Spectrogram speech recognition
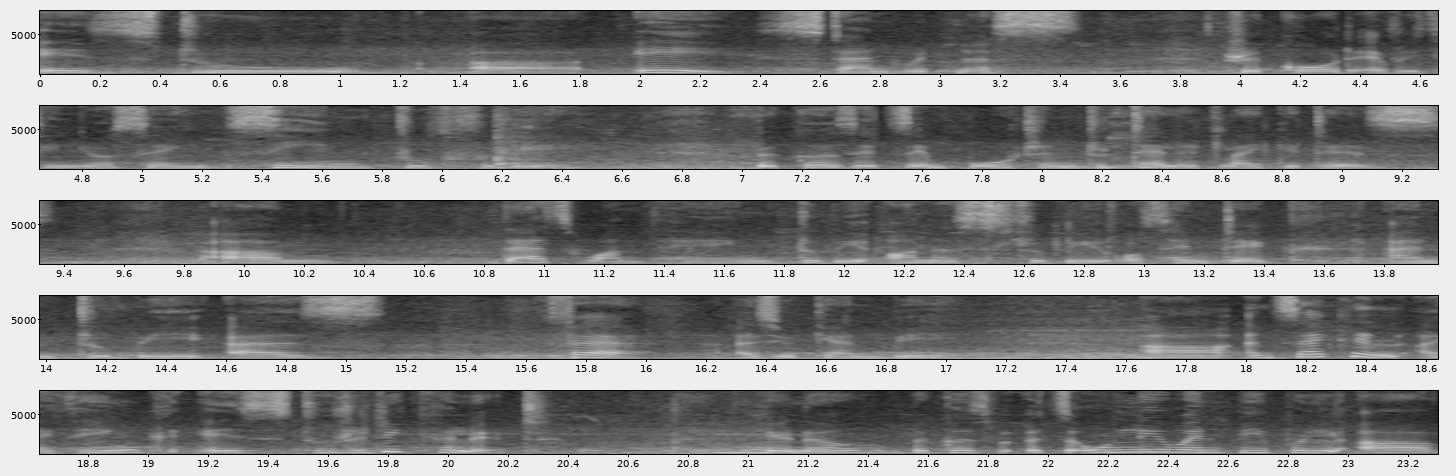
is to uh, A, stand witness, record everything you're saying, seeing truthfully, because it's important to tell it like it is. Um, that's one thing, to be honest, to be authentic, and to be as fair as you can be. Uh, and second, I think, is to ridicule it you know, because it's only when people are.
